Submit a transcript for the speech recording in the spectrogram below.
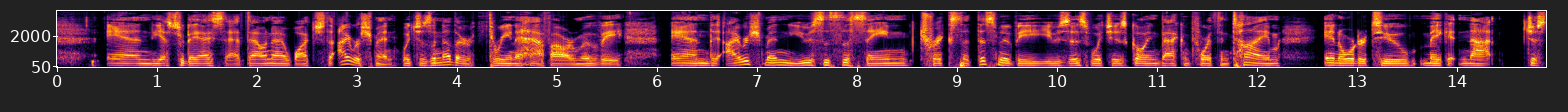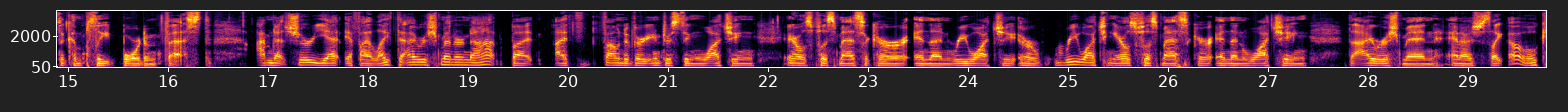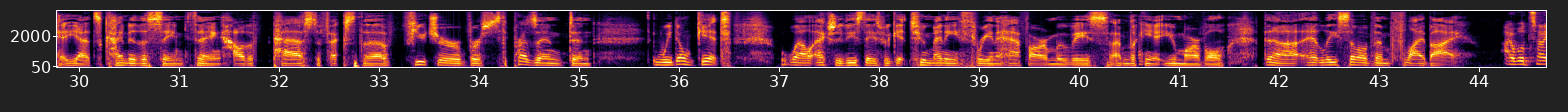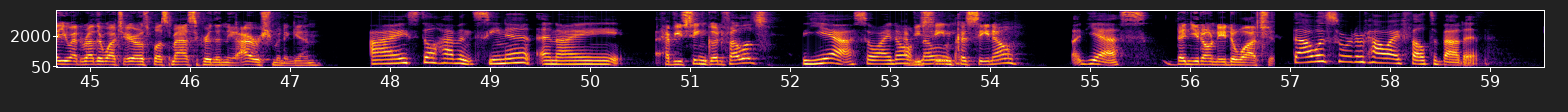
And yesterday, I sat down and I watched The Irishman, which is another three and a half hour movie. And The Irishman uses the same tricks that this movie uses, which is going back and forth in time in order to make it not just a complete boredom fest. I'm not sure yet if I like The Irishman or not, but I found it very interesting watching Eros Plus Massacre and then rewatching or rewatching Eros Plus Massacre and then watching The Irishman. And I was just like, oh, okay, yeah, it's kind of the same thing. How the past affects the future versus the present. And we don't get, well, actually these days we get too many three and a half hour movies. I'm looking at you, Marvel. Uh, at least some of them fly by. I will tell you, I'd rather watch Eros Plus Massacre than The Irishman again. I still haven't seen it, and I have you seen Goodfellas? Yeah, so I don't. Have you know. seen Casino? Uh, yes. Then you don't need to watch it. That was sort of how I felt about it.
